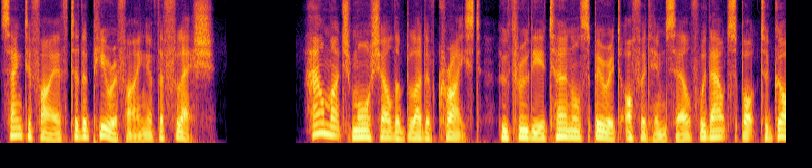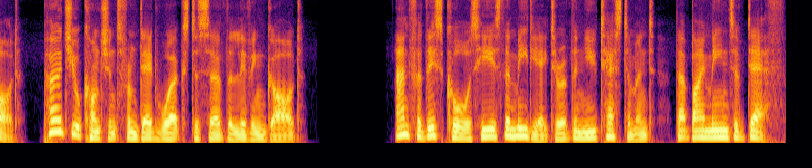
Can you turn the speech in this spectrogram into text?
sanctifieth to the purifying of the flesh, how much more shall the blood of Christ, who through the eternal Spirit offered himself without spot to God, purge your conscience from dead works to serve the living God? And for this cause he is the mediator of the New Testament, that by means of death,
